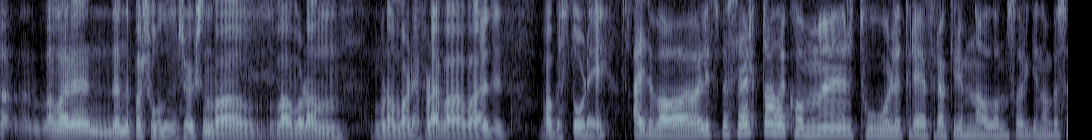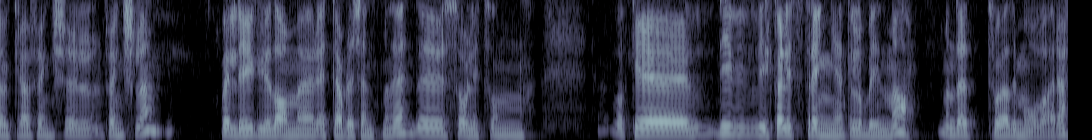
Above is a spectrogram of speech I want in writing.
Hva, var det, Denne personundersøkelsen, hva, hva, hvordan, hvordan var det for deg? Hva, det, hva består det i? Nei, Det var litt spesielt. da. Det kommer to eller tre fra kriminalomsorgen og besøker her fengsel, fengselet. Veldig hyggelige damer etter jeg ble kjent med dem. De så litt sånn ikke, De virka litt strenge til å begynne med, da. men det tror jeg de må være.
